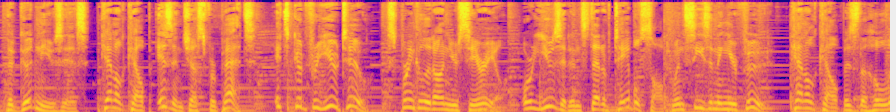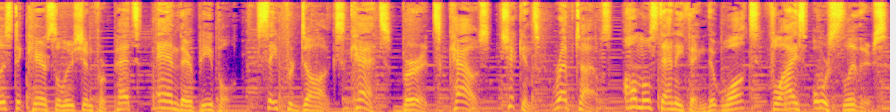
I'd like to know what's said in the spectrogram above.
The good news is, kennel kelp isn't just for pets. It's good for you too. Sprinkle it on your cereal or use it instead of table salt when seasoning your food. Kennel kelp is the holistic care solution for pets and their people. Safe for dogs, cats, birds, cows, chickens, reptiles, almost anything that walks, flies, or slithers.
